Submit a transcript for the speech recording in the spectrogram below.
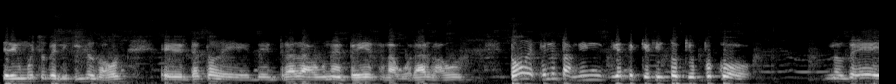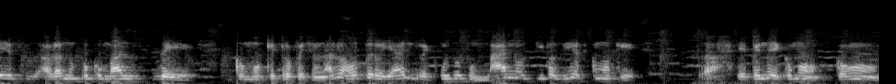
tienen muchos beneficios, vamos, el trato de, de entrar a una empresa laboral, vamos. Todo depende también, fíjate que siento que un poco no sé, es hablando un poco más de como que profesional, vamos, pero ya en recursos humanos, tipo así, es como que ah, depende de cómo, cómo,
